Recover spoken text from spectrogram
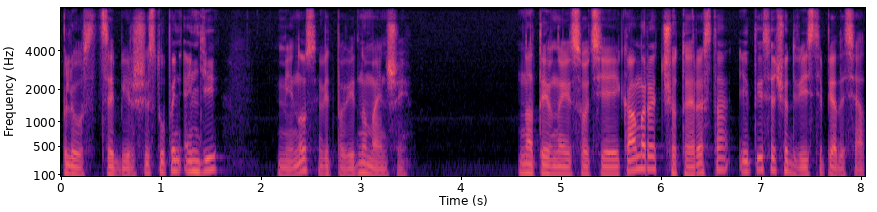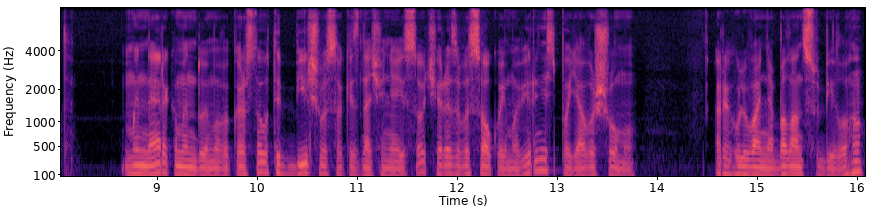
Плюс це більший ступень ND, мінус відповідно менший. Нативне ISO цієї камери 400 і 1250. Ми не рекомендуємо використовувати більш високі значення ISO через високу ймовірність появи шуму. Регулювання балансу білого.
